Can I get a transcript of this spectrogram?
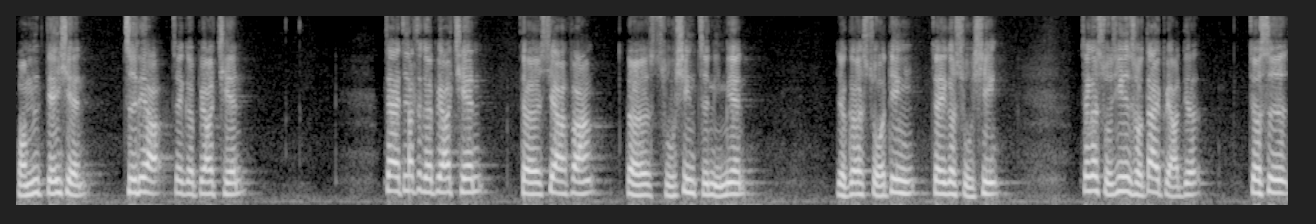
我们点选资料这个标签，在它这个标签的下方的属性值里面，有个锁定这个属性，这个属性所代表的，就是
